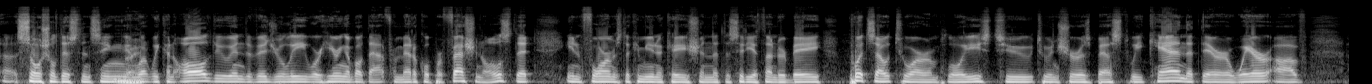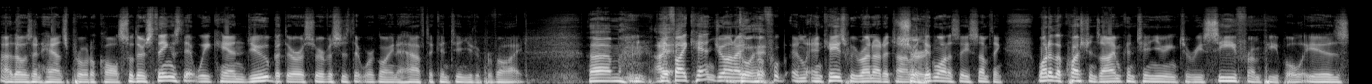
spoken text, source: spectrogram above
uh, social distancing Right. and what we can all do individually. We're hearing about that from medical professionals that informs the communication that the city of Thunder Bay puts out to our employees to to ensure as best we can that they're aware of uh, those enhanced protocols. So there's things that we can do, but there are services that we're going to have to continue to provide. Um, if I can, John, I, before, in, in case we run out of time, Sure. I did want to say something. One of the questions I'm continuing to receive from people is,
